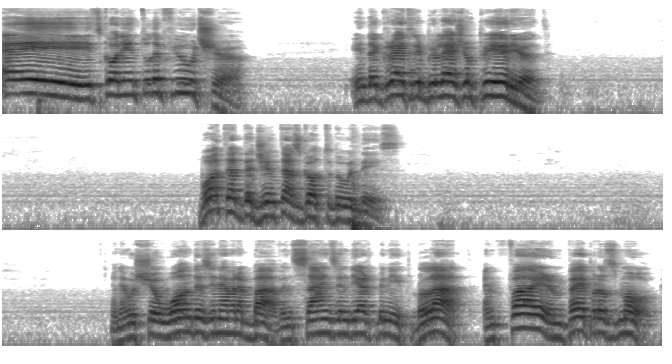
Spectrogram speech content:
Hey, it's going into the future. In the Great Tribulation period. What have the Gentiles got to do with this? And I will show wonders in heaven above, and signs in the earth beneath, blood, and fire, and vapor of smoke.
